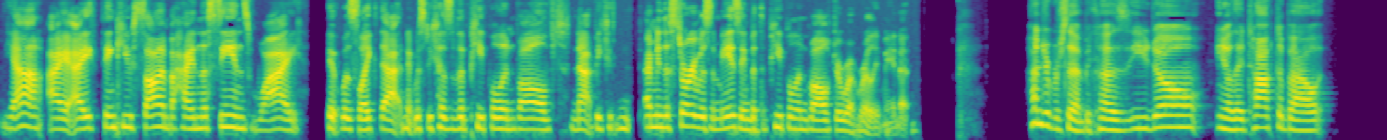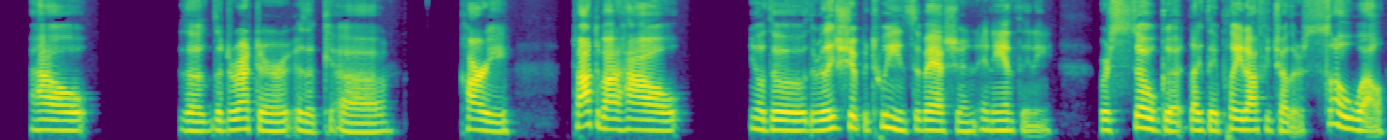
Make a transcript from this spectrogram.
yeah, I, I think you saw in behind the scenes why it was like that. And it was because of the people involved, not because I mean the story was amazing, but the people involved are what really made it. Hundred percent, because you don't, you know, they talked about how the the director is a uh, Kari talked about how you know the the relationship between Sebastian and Anthony were so good, like they played off each other so well.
